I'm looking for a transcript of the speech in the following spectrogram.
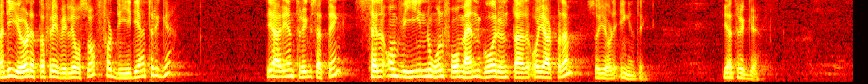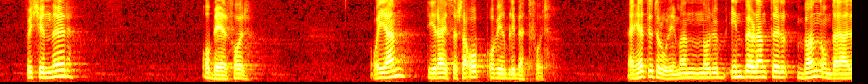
Men de gjør dette frivillig også fordi de er trygge. De er i en trygg setting. Selv om vi, noen få menn, går rundt der og hjelper dem, så gjør det ingenting. De er trygge. Forkynner og ber for. Og igjen de reiser seg opp og vil bli bedt for. Det er helt utrolig, men når du innbør dem til bønn, om det er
